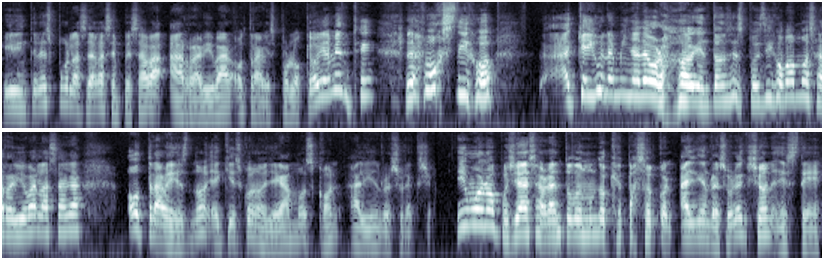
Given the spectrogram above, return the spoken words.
el interés por las sagas empezaba a revivar otra vez, por lo que obviamente la Fox dijo, aquí hay una mina de oro. Entonces, pues dijo, vamos a revivar la saga otra vez, ¿no? Y aquí es cuando llegamos con Alien Resurrection. Y bueno, pues ya sabrán todo el mundo qué pasó con Alien Resurrection. Este,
